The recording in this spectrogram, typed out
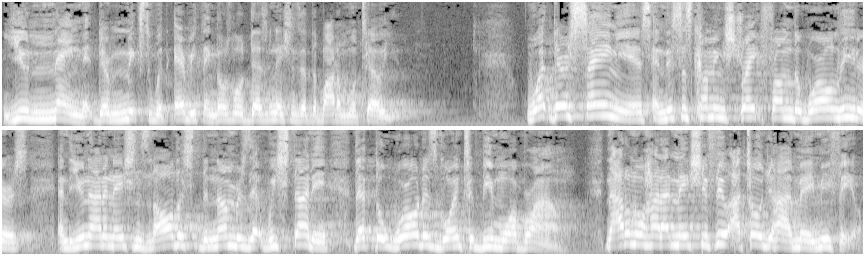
you name it. They're mixed with everything. Those little designations at the bottom will tell you. What they're saying is, and this is coming straight from the world leaders and the United Nations and all this, the numbers that we study, that the world is going to be more brown. Now, I don't know how that makes you feel. I told you how it made me feel.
